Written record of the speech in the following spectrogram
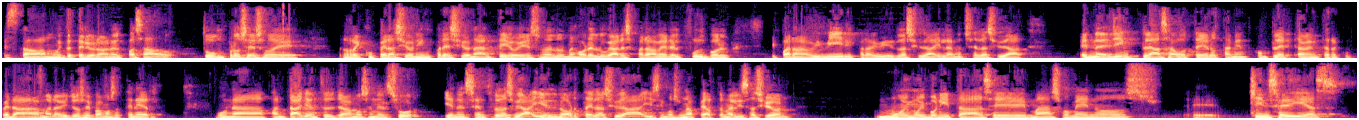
estaba muy deteriorado en el pasado, tuvo un proceso de recuperación impresionante y hoy es uno de los mejores lugares para ver el fútbol y para vivir y para vivir la ciudad y la noche de la ciudad. En Medellín, Plaza Botero también completamente recuperada, maravillosa y vamos a tener una pantalla, entonces ya vamos en el sur y en el centro de la ciudad y el norte de la ciudad hicimos una peatonalización muy, muy bonita hace más o menos 15 eh, días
